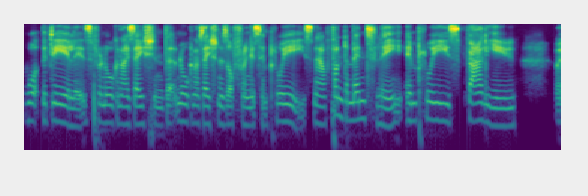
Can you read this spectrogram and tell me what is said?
what the deal is for an organization that an organization is offering its employees. Now, fundamentally, employees value uh,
